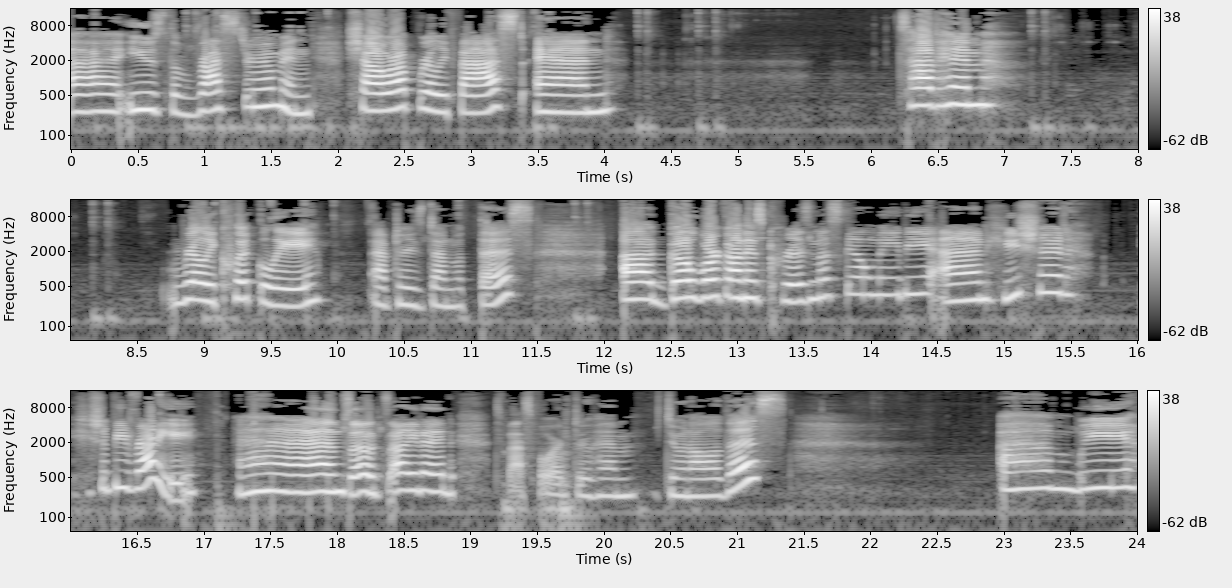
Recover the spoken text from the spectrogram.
uh, use the restroom and shower up really fast and let's have him really quickly after he's done with this uh, go work on his charisma skill maybe and he should he should be ready I'm so excited to fast forward through him doing all of this um we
